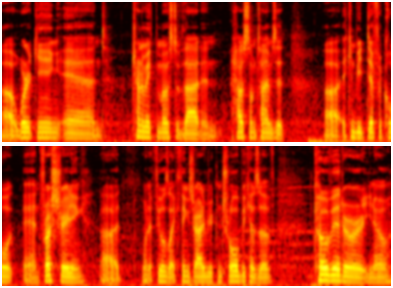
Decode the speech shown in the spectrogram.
uh, working and trying to make the most of that, and how sometimes it uh, it can be difficult and frustrating uh, when it feels like things are out of your control because of COVID or you know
